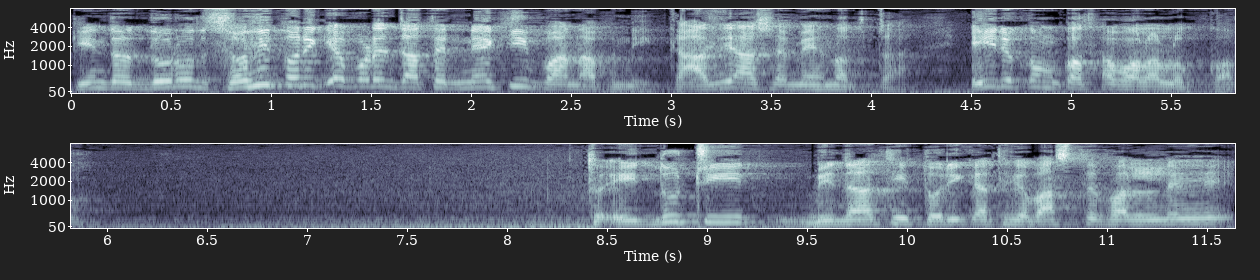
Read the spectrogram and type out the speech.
কিন্তু দরুদ সহি তরিকে পড়েন যাতে নেকি পান আপনি, কাজে আসে মেহনতটা, এইরকম কথা বলা লোক কম। তো এই দুটি বিদাতি তরিকা থেকে বাঁচতে পারলে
